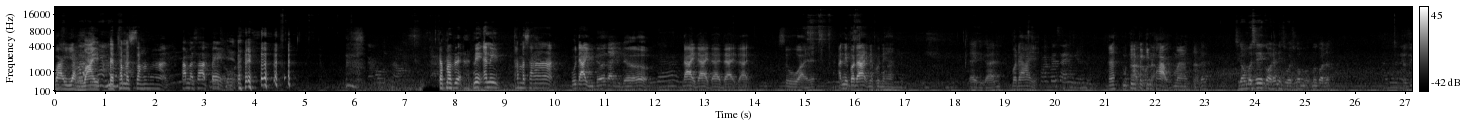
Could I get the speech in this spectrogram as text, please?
ไวอย่างไวแบบธรรมชาติธรรมชาติแป้งเนี่ยกลับมาเลยนี่ อันนี้ธรรมชาติอุ้ยได้อยู่เด้อได้อยู่เด้อได้ได้ได้ได้ได้สวย อันนี้บ่ได้เนี่ยคุณเนี่ยได้คือกันบ่ได้นะเมื่อกี้ไปกินข้าวมาสิลองมาเซ่ก่อนนะนี่ชัวร์ชัวร์เมื่อก่อนนะจะซิ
